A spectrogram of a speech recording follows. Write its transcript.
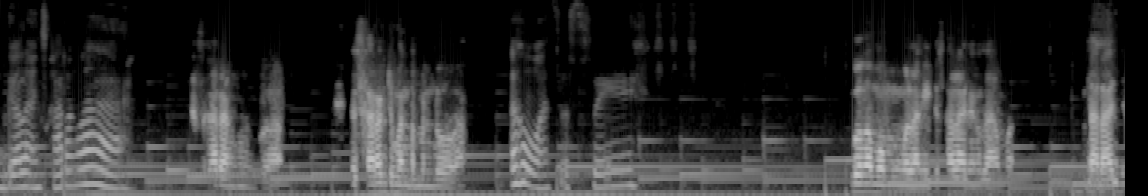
Enggak lah yang sekarang lah. Yang sekarang gue ya sekarang cuma temen doang. Oh masa sih? Gue nggak mau mengulangi kesalahan yang sama. Ntar aja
